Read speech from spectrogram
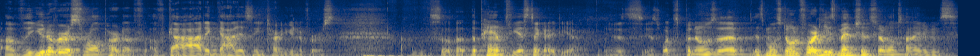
of the universe, we're all part of, of God, and God is the entire universe. Um, so the, the pantheistic idea is, is what Spinoza is most known for, and he's mentioned several times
